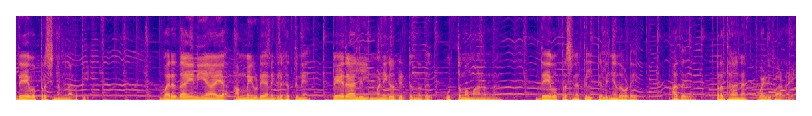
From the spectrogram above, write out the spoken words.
ദേവപ്രശ്നം നടത്തി. വരദായനിയായ അമ്മയുടെ അനുഗ്രഹത്തിന് പേരാലിൽ മണികൾ കിട്ടുന്നത് ഉത്തമമാണെന്ന് ദേവപ്രശ്നത്തിൽ തെളിഞ്ഞതോടെ അത് പ്രധാന വഴിപാടായി.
